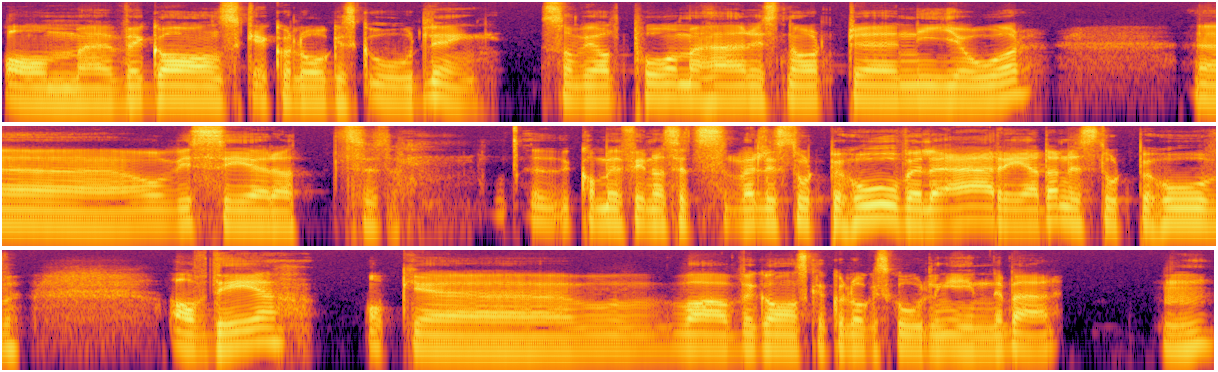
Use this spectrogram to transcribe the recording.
om eh, vegansk ekologisk odling som vi har hållit på med här i snart eh, nio år. Eh, och vi ser att eh, det kommer finnas ett väldigt stort behov, eller är redan ett stort behov av det och vad vegansk ekologisk odling innebär. Mm.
